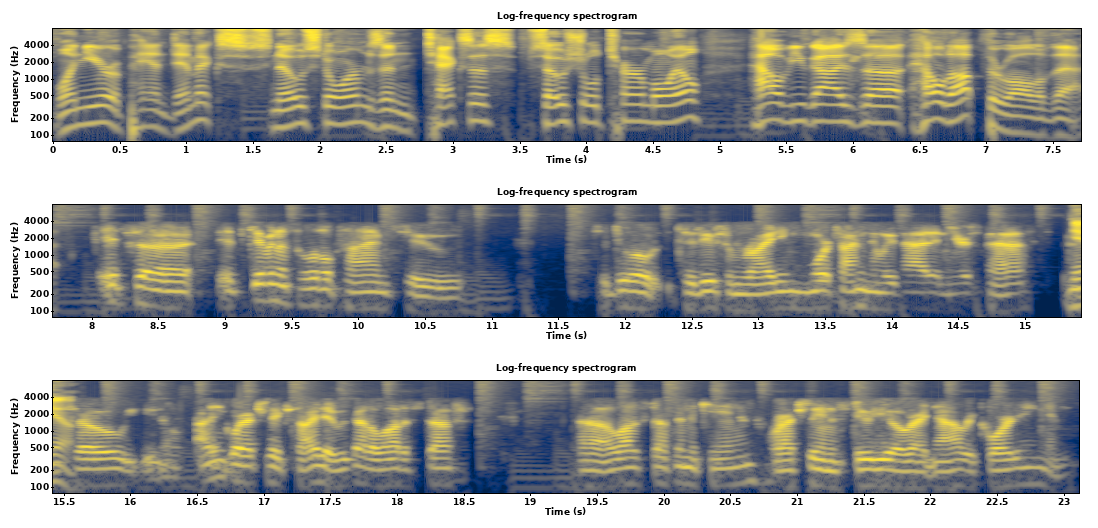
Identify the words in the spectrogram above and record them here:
one year of pandemics, snowstorms in Texas, social turmoil. How have you guys uh, held up through all of that? It's uh it's given us a little time to to do to do some writing, more time than we've had in years past. And Yeah. So you know, I think we're actually excited. We've got a lot of stuff uh, a lot of stuff in the can. We're actually in the studio right now recording and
